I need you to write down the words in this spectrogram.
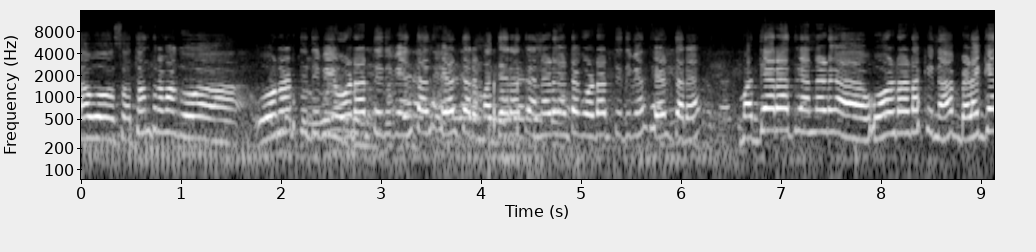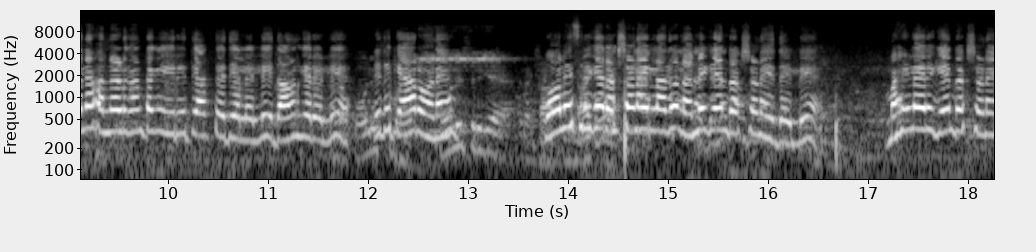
ನಾವು ಸ್ವತಂತ್ರವಾಗಿ ಓಡಾಡ್ತಿದ್ದೀವಿ ಓಡಾಡ್ತಿದ್ದೀವಿ ಅಂತ ಹೇಳ್ತಾರೆ. ಮಧ್ಯರಾತ್ರಿ ಹನ್ನೆರಡು ಗಂಟೆಗೆ ಓಡಾಡ್ತಿದ್ದೀವಿ ಅಂತ ಹೇಳ್ತಾರೆ. ಮಧ್ಯರಾತ್ರಿ ಹನ್ನೆರಡು ಓಡಾಡೋಕಿನ ಬೆಳಗ್ಗೆನೆ ಹನ್ನೆರಡು ಗಂಟೆಗೆ ಈ ರೀತಿ ಆಗ್ತಾ ಇದೆಯಲ್ಲ ಇಲ್ಲಿ, ದಾವಣಗೆರೆಯಲ್ಲಿ? ಇದಕ್ಕೆ ಯಾರು ಹೊಣೆ? ಪೊಲೀಸರಿಗೆ ರಕ್ಷಣೆ ಇಲ್ಲ ಅಂದ್ರೆ ನಮಗೇನು ರಕ್ಷಣೆ ಇದೆ ಇಲ್ಲಿ? ಮಹಿಳೆಯರಿಗೆ ಏನು ರಕ್ಷಣೆ?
